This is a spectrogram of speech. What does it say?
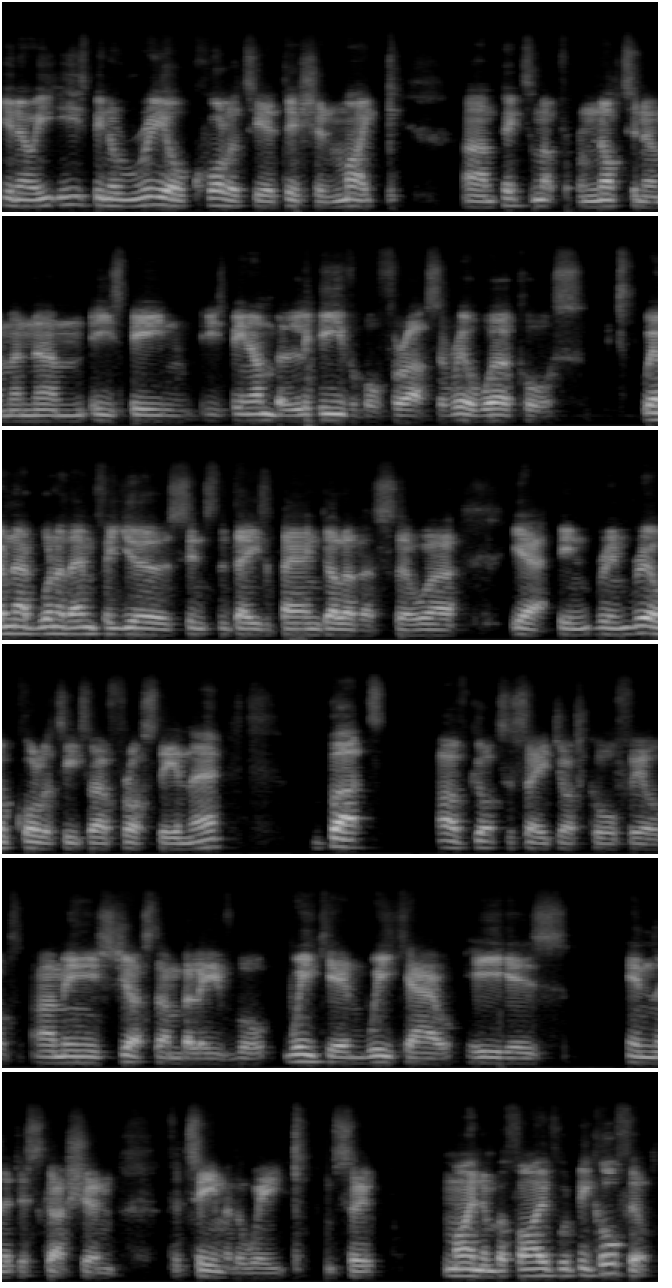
you know, he, has been a real quality addition. Mike um, picked him up from Nottingham, and um, he's been he's been unbelievable for us. A real workhorse. We haven't had one of them for years since the days of Ben Gulliver. So uh, yeah, been, been real quality to have Frosty in there. But I've got to say, Josh Caulfield. I mean, he's just unbelievable. Week in, week out, he is in the discussion for Team of the Week. So my number five would be Caulfield.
